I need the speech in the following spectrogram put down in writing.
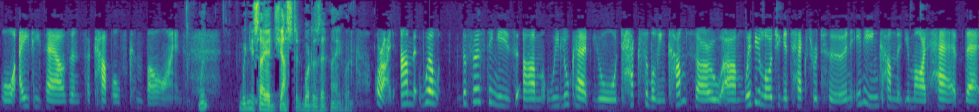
or 80,000 for couples combined. When, when, you say adjusted, what does that mean? All right. Um, well, the first thing is um, we look at your taxable income. So um, whether you're lodging a tax return, any income that you might have that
